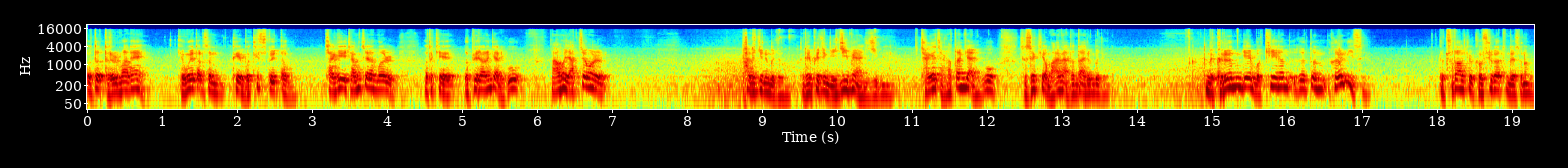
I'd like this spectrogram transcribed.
어떤 들을만해. 경우에 따라서는 그게 먹힐 수도 있다고. 자기 장점을 어떻게 어필하는 게 아니고 남의 약점을 파헤치는 거죠. 그 대표적인 게 이지매야, 이지매. 자기가 잘났다는 게 아니고 저 새끼가 마음에 안 든다 이런 거죠. 근데 그런 게 먹히는 어떤 흐름이 있어요. 또 초등학교 교실 같은 데서는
